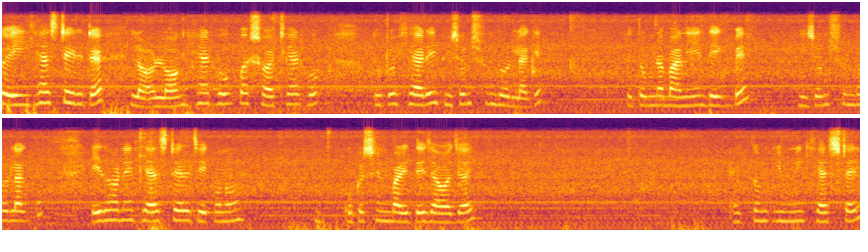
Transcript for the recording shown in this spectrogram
তো এই হেয়ার হেয়ারস্টাইলটা লং হেয়ার হোক বা শর্ট হেয়ার হোক, দুটো হেয়ারেই ভীষণ সুন্দর লাগে। তো তোমরা বানিয়ে দেখবে, ভীষণ সুন্দর লাগবে। এই ধরনের হেয়ারস্টাইল যে কোনো ওকেশন বাড়িতে যাওয়া যায়। একদম ইউনিক হেয়ারস্টাইল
